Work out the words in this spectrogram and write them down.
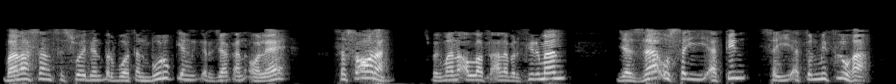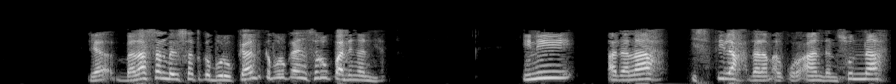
balasan sesuai dengan perbuatan buruk yang dikerjakan oleh seseorang. Sebagaimana Allah Ta'ala berfirman, Jaza'u sayyiatin sayyiatun mithluha. Ya, balasan bagi satu keburukan, keburukan yang serupa dengannya. Ini adalah istilah dalam Al-Quran dan Sunnah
